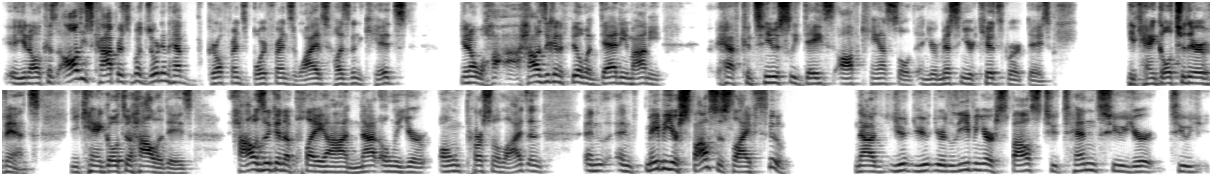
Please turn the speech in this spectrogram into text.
you know, because all these coppers, majority of them have girlfriends, boyfriends, wives, husband, kids. You know, how, how's it going to feel when daddy, mommy have continuously days off canceled and you're missing your kids' birthdays? You can't go to their events. You can't go to holidays. How's it going to play on not only your own personal lives and and and maybe your spouse's life too? Now you're you're leaving your spouse to tend to your to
